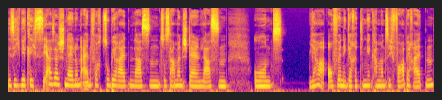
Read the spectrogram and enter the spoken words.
die sich wirklich sehr, sehr schnell und einfach zubereiten lassen, zusammenstellen lassen. Und ja, aufwendigere Dinge kann man sich vorbereiten.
